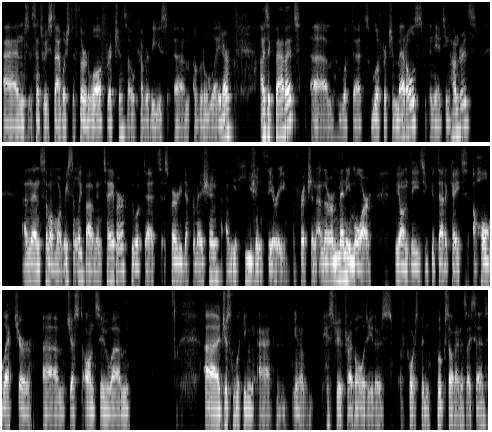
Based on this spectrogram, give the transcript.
and essentially established the third law of friction. So I will cover these um, a little later. Isaac Babbitt, um, who looked at low friction metals in the 1800s. And then somewhat more recently, Bowden and Tabor, who looked at asperity deformation and the adhesion theory of friction. And there are many more beyond these. You could dedicate a whole lecture um, just onto um, uh, just looking at the you know the history of tribology. There's of course been books on it, as I said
